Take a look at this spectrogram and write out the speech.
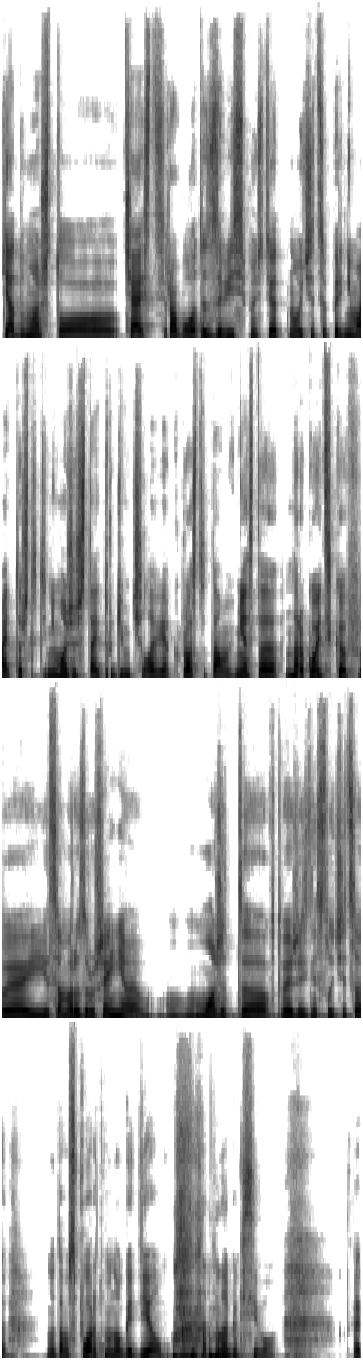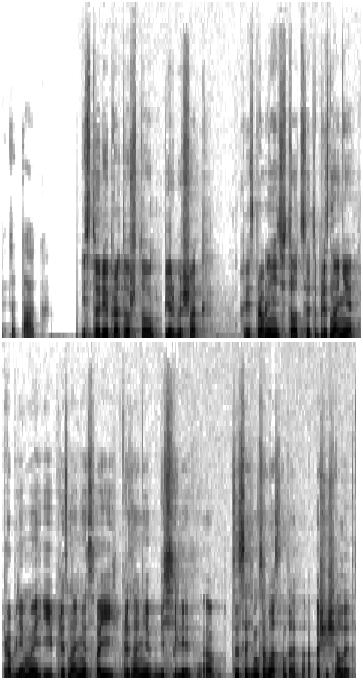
я думаю, что часть работы с зависимостью это научиться принимать то, что ты не можешь стать другим человеком. Просто там вместо наркотиков э, и саморазрушения может э, в твоей жизни случиться ну, там спорт, много дел, много всего. Как-то так. История про то, что первый шаг к исправлению ситуации – это признание проблемы и признание своей, признание бессилия. А ты с этим согласна, да? Ощущала это?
